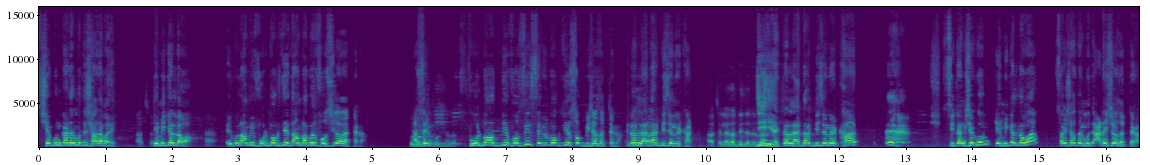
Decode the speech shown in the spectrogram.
সেগুন কাঠের মধ্যে সারা বারে আচ্ছা। কেমিক্যাল দেওয়া। হ্যাঁ। এগুলো আমি ফুল বক্স দিয়ে দাম রাখব পঁচিশ হাজার টাকা। ফুল বক্স সেম- দিয়ে পঁচিশ সেমি বক্স দিয়ে চব্বিশ হাজার টাকা। এটা লেদার ডিজাইনের খাট আচ্ছা লেদার ডিজাইনের জি একটা লেদার ডিজাইনের খাট হ্যাঁ। সিটাং সেগুন কেমিক্যাল দেওয়া ছয় সাতের মধ্যে আড়াইশ হাজার টাকা।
